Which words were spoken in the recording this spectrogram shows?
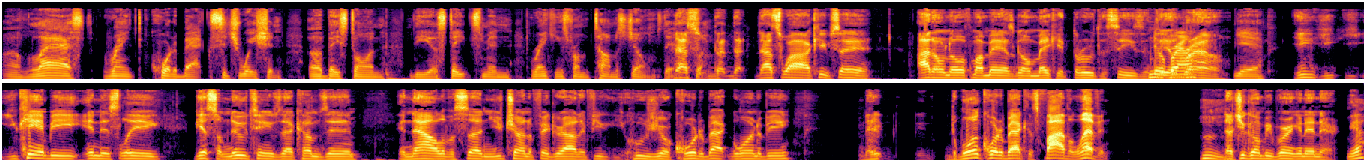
Uh, last ranked quarterback situation uh, based on the uh, statesman rankings from Thomas Jones there. That's So, that, that, that's why I keep saying I don't know if my man's gonna make it through the season. Neal Neal Brown? Brown. Yeah. You, you you can't be in this league, get some new teams that comes in, and now all of a sudden you're trying to figure out if you who's your quarterback going to be. They, the one quarterback is five eleven Hmm. that you're gonna be bringing in there. Yeah.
